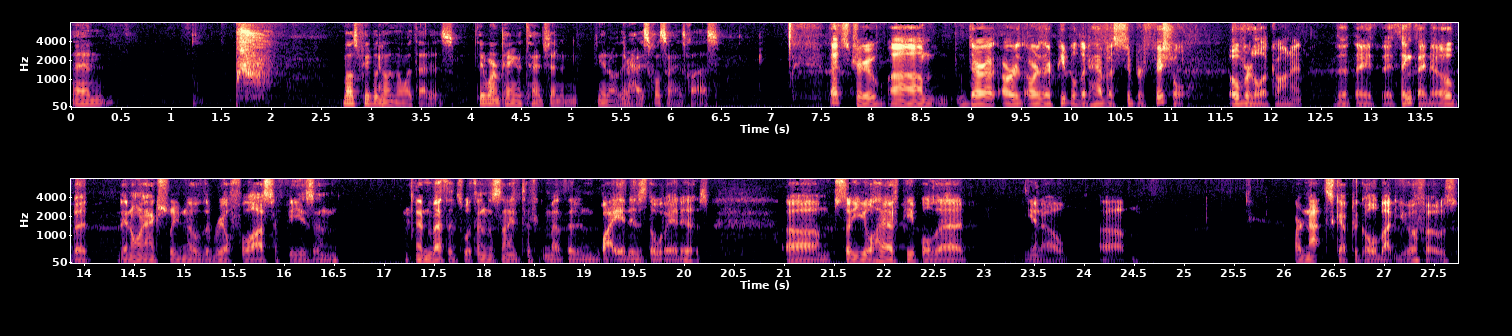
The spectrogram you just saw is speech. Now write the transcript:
and most people don't know what that is. They weren't paying attention in you know their high school science class. That's true. Um, there are, are there people that have a superficial overlook on it that they, they think they know, but they don't actually know the real philosophies and and methods within the scientific method and why it is the way it is. Um, so you'll have people that you know um, are not skeptical about UFOs,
